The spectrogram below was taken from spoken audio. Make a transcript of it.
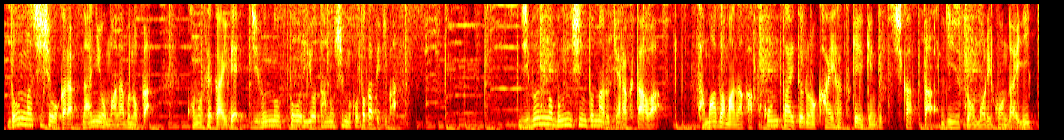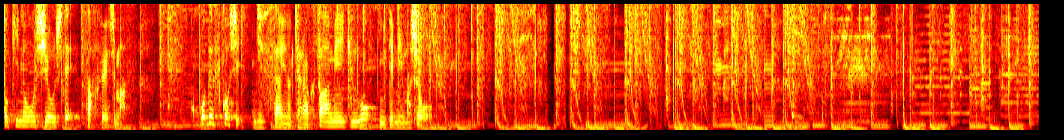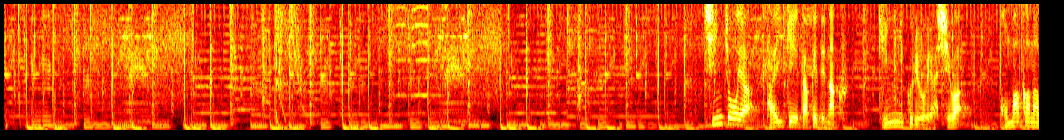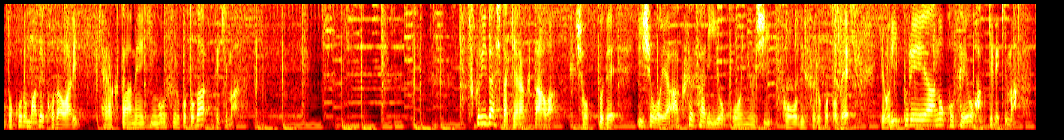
どんな師匠から何を学ぶのかこの世界で自分のストーリーを楽しむことができます。自分の分身となるキャラクターはさまざまなカプコンタイトルの開発経験で培った技術を盛り込んだエディット機能を使用して作成します。ここで少し実際のキャラクターメイキングを見てみましょう。身長や体型だけでなく筋肉量やシワ細かなところまでこだわりキャラクターメイキングをすることができます。作り出したキャラクターはショップで衣装やアクセサリーを購入し装備することでよりプレイヤーの個性を発揮できます。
